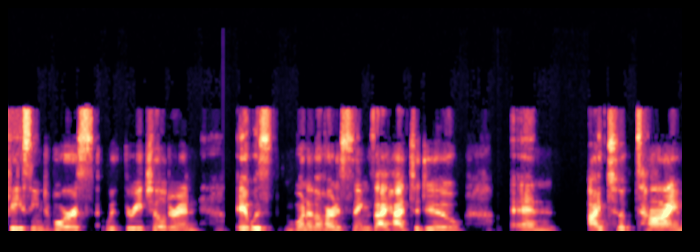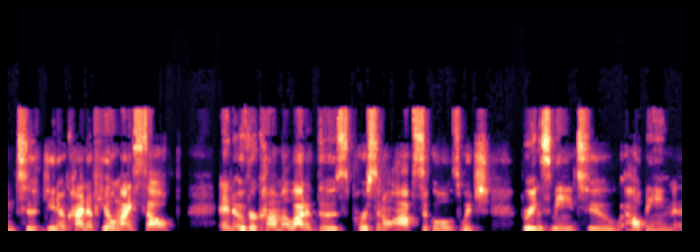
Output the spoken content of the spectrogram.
facing divorce with three children it was one of the hardest things i had to do. And I took time to, you know, kind of heal myself and overcome a lot of those personal obstacles, which brings me to helping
